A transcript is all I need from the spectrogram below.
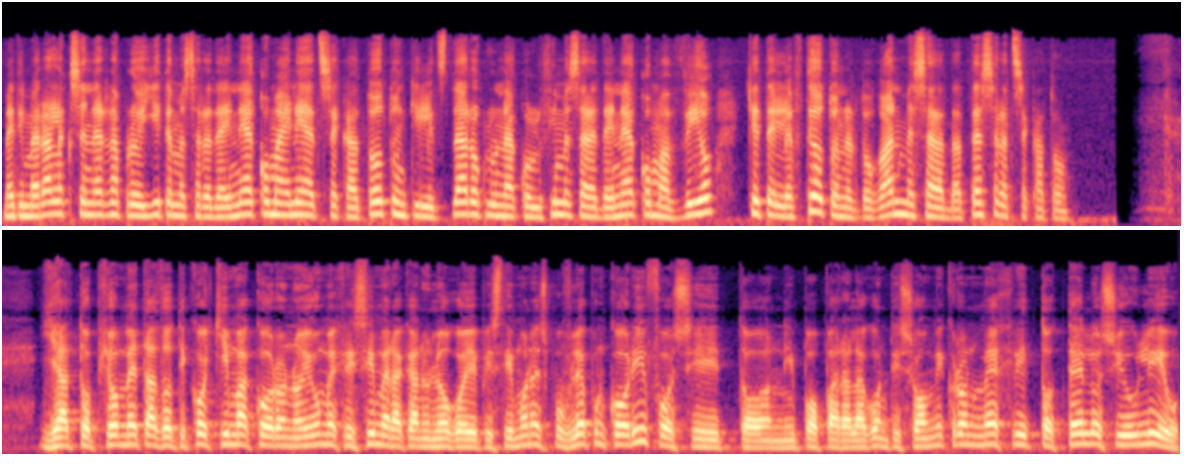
με τη Μέρα Λαξενέρ να προηγείται με 49,9%, τον Κιλιτστάρογλου να ακολουθεί με 49,2% και τελευταίο τον Ερντογάν με 44%. Για το πιο μεταδοτικό κύμα κορονοϊού μέχρι σήμερα κάνουν λόγο οι επιστήμονες που βλέπουν κορύφωση των υποπαραλλαγών της Όμικρον μέχρι το τέλος Ιουλίου.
